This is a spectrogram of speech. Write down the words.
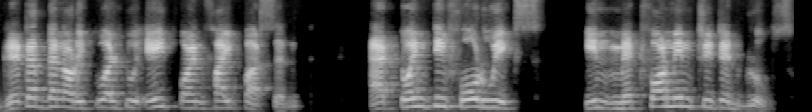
greater than or equal to 8.5% at 24 weeks in metformin treated groups.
